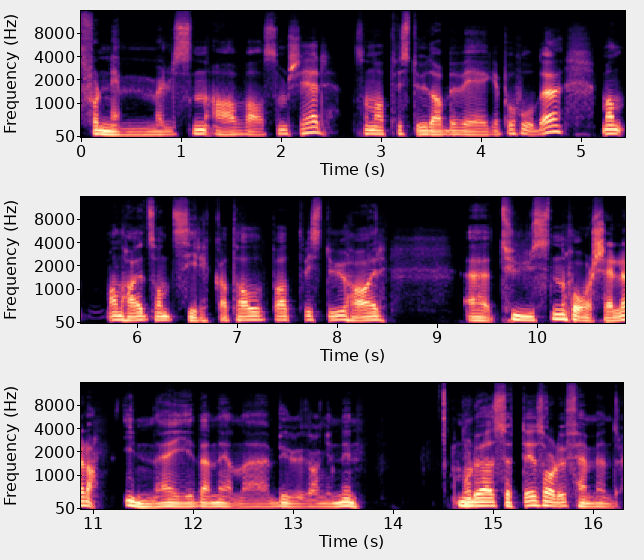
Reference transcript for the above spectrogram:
fornemmelsen av hva som skjer. Sånn at hvis du da beveger på hodet Man, man har et sånt cirkatall på at hvis du har eh, 1000 hårceller da, inne i den ene buegangen din Når du er 70, så har du 500.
